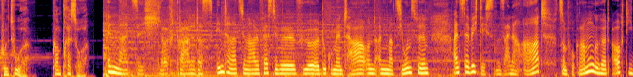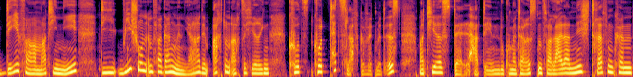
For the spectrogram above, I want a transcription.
Kultur. Kompressor in Leipzig läuft gerade das internationale Festival für Dokumentar- und Animationsfilm, eins der wichtigsten seiner Art. Zum Programm gehört auch die DEFA Matinee, die wie schon im vergangenen Jahr dem 88-jährigen Kurt, Kurt Tetzlaff gewidmet ist. Matthias Dell hat den Dokumentaristen zwar leider nicht treffen können,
